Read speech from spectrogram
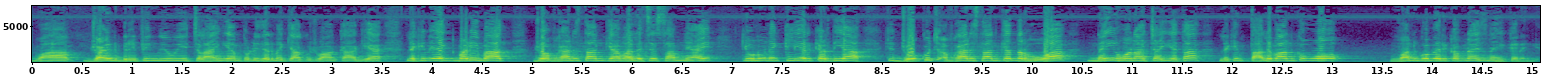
वहाँ ज्वाइंट ब्रीफिंग भी हुई, चलाएँगे हम, थोड़ी देर में क्या कुछ वहाँ कहा गया लेकिन एक बड़ी बात जो अफ़गानिस्तान के हवाले से सामने आई कि उन्होंने क्लियर कर दिया कि जो कुछ अफ़गानिस्तान के अंदर हुआ, नहीं होना चाहिए था, लेकिन तालिबान को वो वन गो में रिकॉग्नाइज नहीं करेंगे।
